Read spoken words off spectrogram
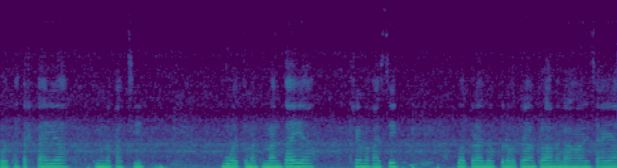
buat pacar saya. Terima kasih buat teman-teman saya. Terima kasih buat para dokter-dokter yang telah menangani saya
